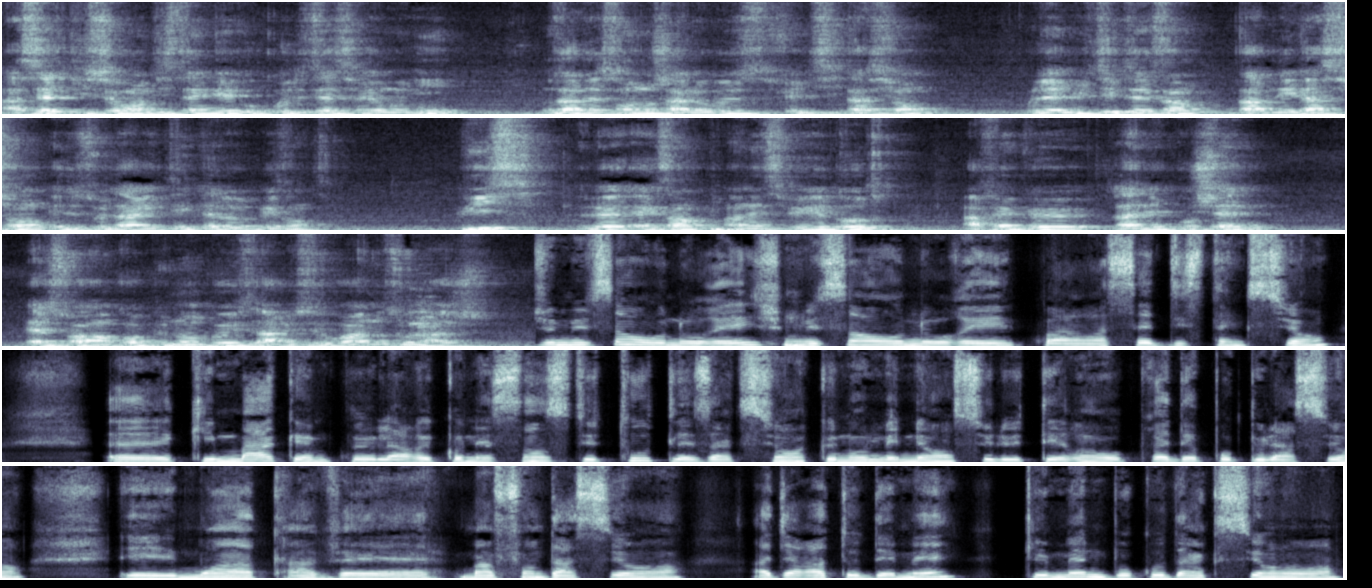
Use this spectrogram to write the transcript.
À celles qui seront distinguées au cours de cette cérémonie, nous adressons nos chaleureuses félicitations pour les multiples exemples d'abnégation et de solidarité qu'elles représentent. Puisse leur exemple en inspirer d'autres afin que l'année prochaine, elles soient encore plus nombreuses à recevoir nos hommages. Je me sens honorée, je me sens honorée par cette distinction euh, qui marque un peu la reconnaissance de toutes les actions que nous menons sur le terrain auprès des populations. Et moi, à travers ma fondation Adjarato Deme, qui mène beaucoup d'actions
